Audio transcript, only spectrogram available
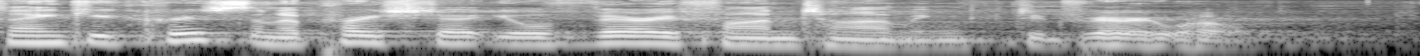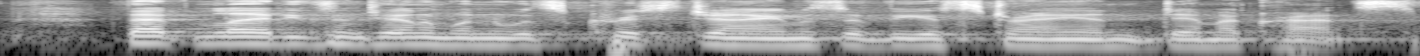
Thank you, Chris, and appreciate your very fine timing. Did very well. That, ladies and gentlemen, was Chris James of the Australian Democrats.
